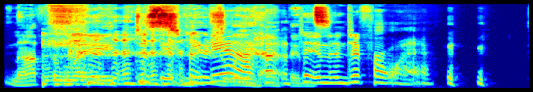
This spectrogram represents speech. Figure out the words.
not the way Just it usually yeah, happens. in a different way.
